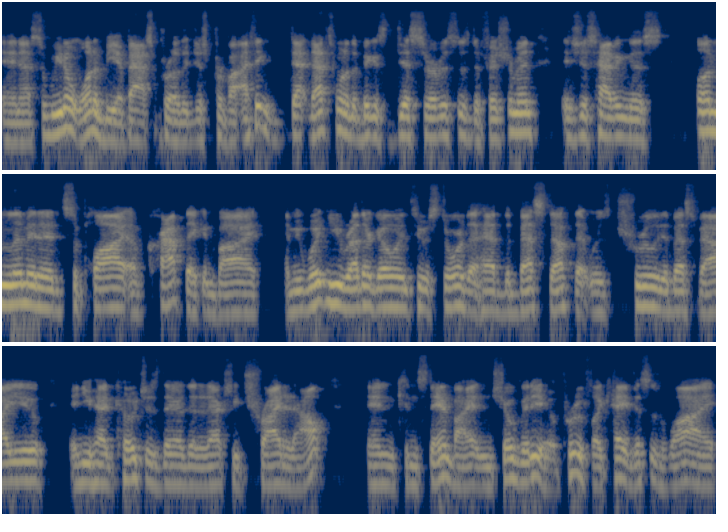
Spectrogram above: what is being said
And uh, so we don't want to be a Bass Pro that just provide. I think that that's one of the biggest disservices to fishermen is just having this unlimited supply of crap they can buy. I mean, wouldn't you rather go into a store that had the best stuff that was truly the best value, and you had coaches there that had actually tried it out and can stand by it and show video proof, like, hey, this is why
